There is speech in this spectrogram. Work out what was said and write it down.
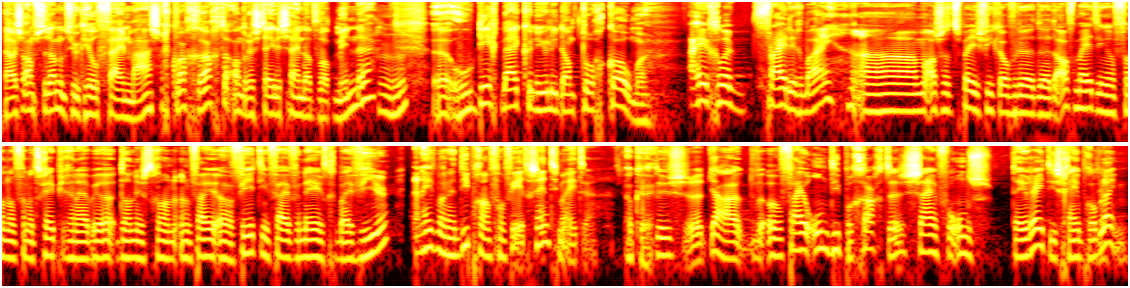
Nou is Amsterdam natuurlijk heel fijnmazig qua grachten. Andere steden zijn dat wat minder. Uh, hoe dichtbij kunnen jullie dan toch komen? Eigenlijk vrij dichtbij. Um, als we het specifiek over de, de, de afmetingen van, van het scheepje gaan hebben, dan is het gewoon een vij- uh, 1495 bij 4. En heeft maar een diepgang van 40 centimeter. Oké. Dus uh, ja, w- vrij ondiepe grachten zijn voor ons theoretisch geen probleem.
